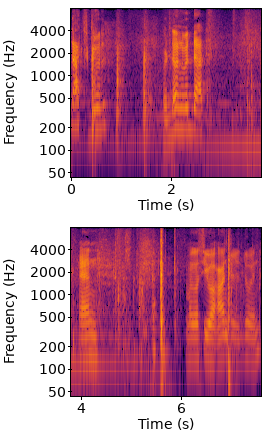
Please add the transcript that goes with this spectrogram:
That's good. We're done with that. And I'm gonna go see what Andre is doing.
